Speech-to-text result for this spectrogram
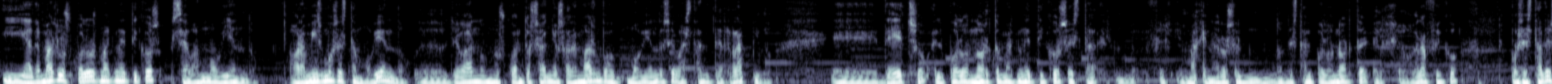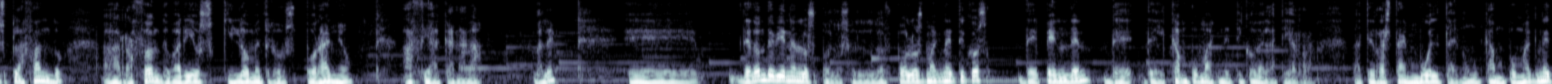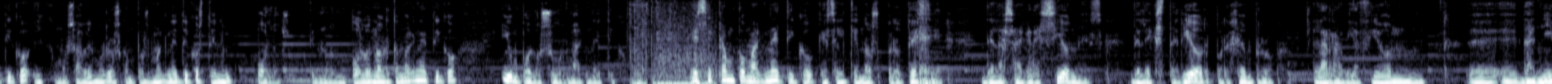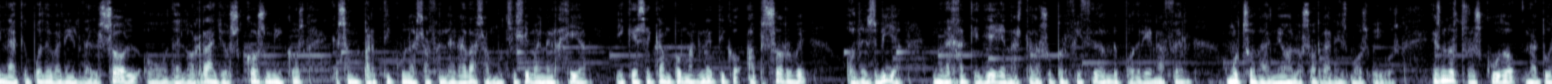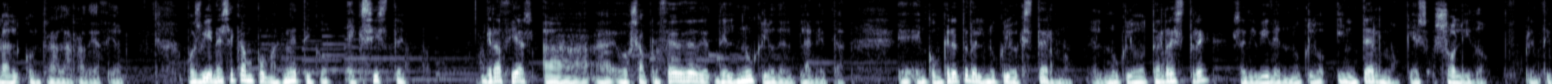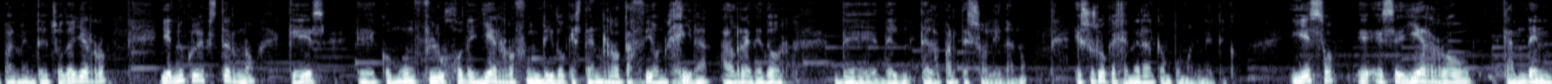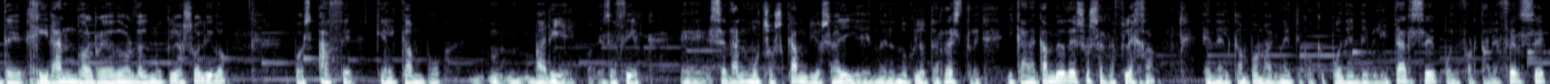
Y además los polos magnéticos se van moviendo. Ahora mismo se están moviendo. Eh, llevan unos cuantos años además moviéndose bastante rápido. Eh, de hecho, el polo norte magnético se está, imaginaros dónde está el polo norte, el geográfico, pues está desplazando a razón de varios kilómetros por año hacia Canadá. ¿Vale? Eh, ¿De dónde vienen los polos? Los polos magnéticos dependen del campo magnético de la Tierra. La Tierra está envuelta en un campo magnético y como sabemos los campos magnéticos tienen polos. Tienen un polo norte magnético y un polo sur magnético. Ese campo magnético, que es el que nos protege de las agresiones del exterior, por ejemplo, la radiación eh, eh, dañina que puede venir del Sol o de los rayos cósmicos, que son partículas aceleradas a muchísima energía y que ese campo magnético absorbe o desvía, no deja que lleguen hasta la superficie donde podrían hacer mucho daño a los organismos vivos. Es nuestro escudo natural contra la radiación. Pues bien, ese campo magnético existe gracias a, o sea, procede del núcleo del planeta, eh, en concreto del núcleo externo. El núcleo terrestre se divide en núcleo interno, que es sólido, principalmente hecho de hierro, y el núcleo externo, que es eh, como un flujo de hierro fundido que está en rotación, gira alrededor de, la parte sólida. ¿no? Eso es lo que genera el campo magnético. Y eso, e, ese hierro candente girando alrededor del núcleo sólido, pues hace que el campo varíe. Es decir, eh, se dan muchos cambios ahí en el núcleo terrestre y cada cambio de eso se refleja en el campo magnético, que puede debilitarse, puede fortalecerse,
